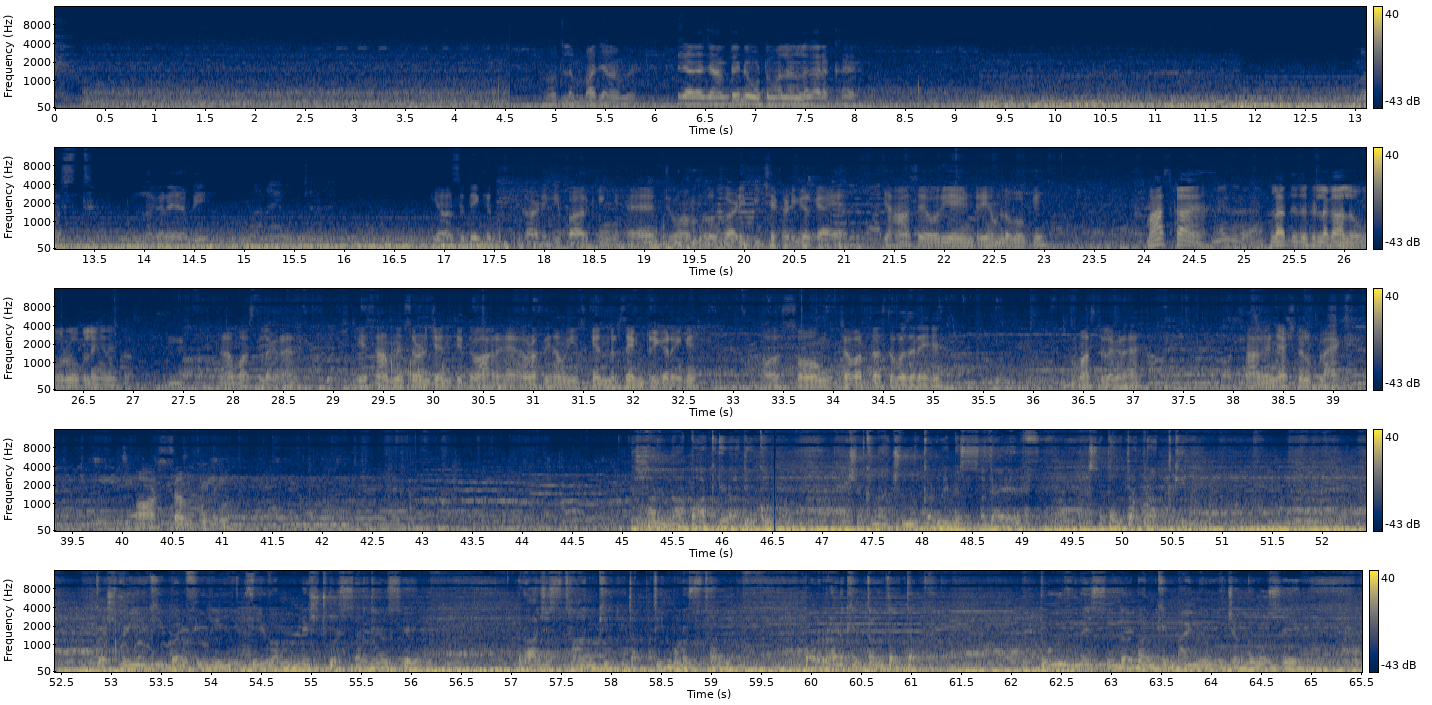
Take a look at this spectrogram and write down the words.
बहुत लंबा जाम है। ज़्यादा जाम तो इन ऑटो वालों ने लगा रखा है मस्त लग रहे हैं अभी यहाँ से देखे तो गाड़ी की पार्किंग है जो हम लोग गाड़ी पीछे खड़ी करके आए हैं। यहाँ से हो रही है एंट्री हम लोगों की। मास्क कहाँ है? तो ला दे तो फिर लगा लो वो रोक लेंगे नहीं तो। कितना मस्त लग रहा है। ये सामने स्वर्ण जयंती द्वार है और अभी हम इसके अंदर से एंट्री करेंगे। और सॉन्ग ज़बरदस्त बज रहे हैं। मस्त लग रहा है। सामने नेशनल फ्लैग ऑसम फीलिंग हर नापाक इरादे को चकनाचूर करने में सदैव सफलता प्राप्त की। कश्मीर की बर्फीली एवं निष्ठुर सर्दियों से राजस्थान की तपती मरुस्थल और रण के दलदल तक, पूर्व में सुंदरबन के मैंग्रोव जंगलों से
